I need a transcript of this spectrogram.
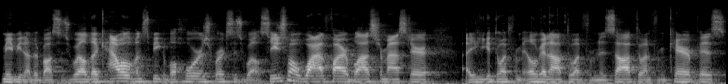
maybe another boss as well. The Cowl of Unspeakable Horrors works as well. So you just want Wildfire Blaster Master. Uh, you can get the one from Il'gynoth, the one from N'Zoth, the one from Carapace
